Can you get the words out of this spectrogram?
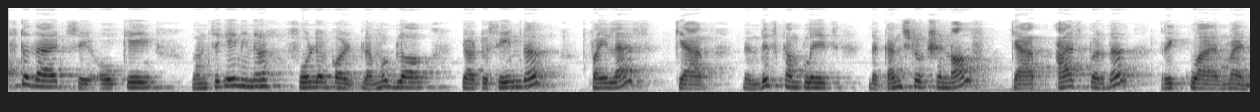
after that say ok once again in a folder called plummer block you have to save the file as cap. Then this completes the construction of cap as per the requirement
